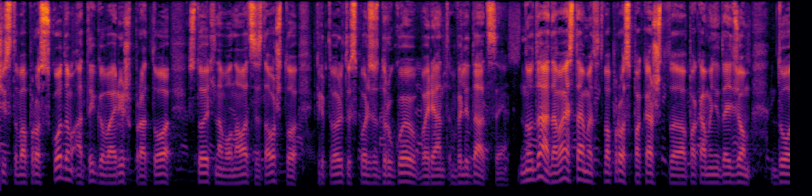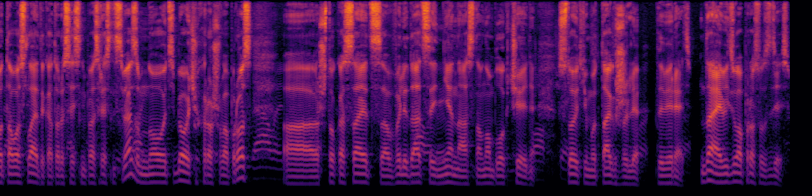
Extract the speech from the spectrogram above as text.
чисто вопрос с кодом, а ты говоришь про то, стоит ли нам волноваться из-за того, что криптовалюта использует другой вариант валидации. Ну да, давай оставим этот вопрос пока что, пока мы не дойдем до того слайда, который с этим непосредственно связан, но у тебя очень хороший вопрос, а, что касается валидации не на основном блокчейне. Стоит ему также ли доверять? Да, я видел вопрос вот здесь.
